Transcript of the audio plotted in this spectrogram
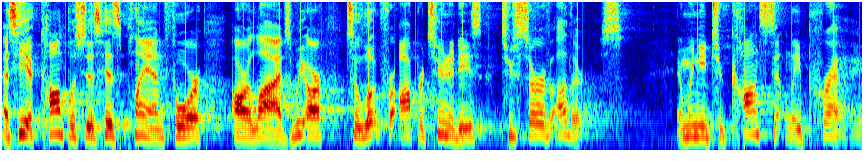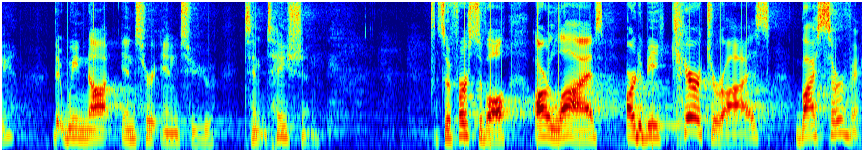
As he accomplishes his plan for our lives, we are to look for opportunities to serve others. And we need to constantly pray that we not enter into temptation. So, first of all, our lives are to be characterized by serving.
